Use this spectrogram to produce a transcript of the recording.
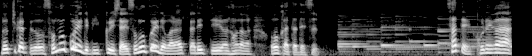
どっちかっていうと、その声でびっくりしたり、その声で笑ったりっていうようなものが多かったです。さて、これが、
